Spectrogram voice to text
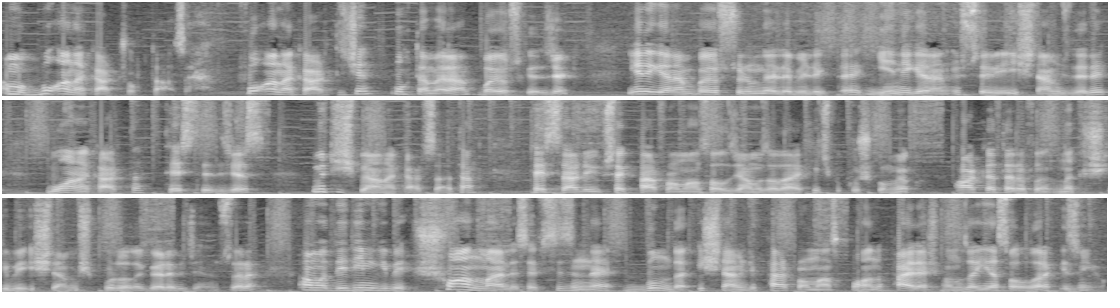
Ama bu anakart çok taze. Bu anakart için muhtemelen BIOS gelecek. Yeni gelen BIOS sürümleriyle birlikte yeni gelen üst seviye işlemcileri bu anakartta test edeceğiz. Müthiş bir anakart zaten. Testlerde yüksek performans alacağımıza dair hiçbir kuşkum yok. Arka tarafı nakış gibi işlenmiş burada da görebileceğiniz üzere. Ama dediğim gibi şu an maalesef sizinle bunda işlemci performans puanı paylaşmamıza yasal olarak izin yok.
